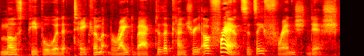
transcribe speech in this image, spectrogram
most people would take them right back to the country of France. It's a French dish.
